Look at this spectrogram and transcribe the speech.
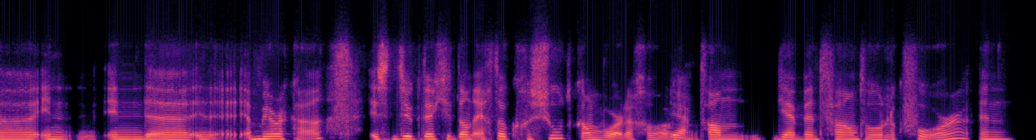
eh, in, in, de, in Amerika is natuurlijk dat je dan echt ook gezoet kan worden gewoon. Ja. Van, jij bent verantwoordelijk voor en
